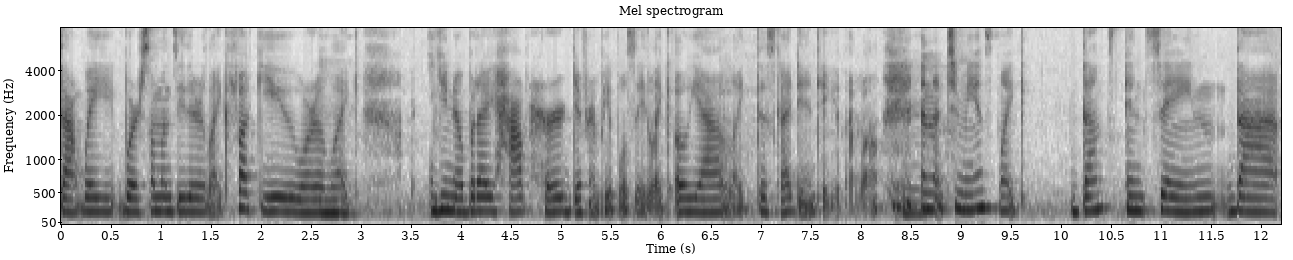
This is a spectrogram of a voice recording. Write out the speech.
that way where someone's either like fuck you or mm-hmm. like you know, but I have heard different people say like, "Oh yeah, like this guy didn't take it that well." Mm-hmm. And to me it's like that's insane that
